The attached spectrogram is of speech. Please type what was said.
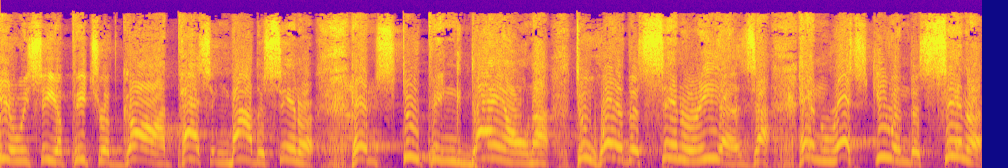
Here we see a picture of God passing by the sinner and stooping down uh, to where the sinner is uh, and rescuing the sinner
